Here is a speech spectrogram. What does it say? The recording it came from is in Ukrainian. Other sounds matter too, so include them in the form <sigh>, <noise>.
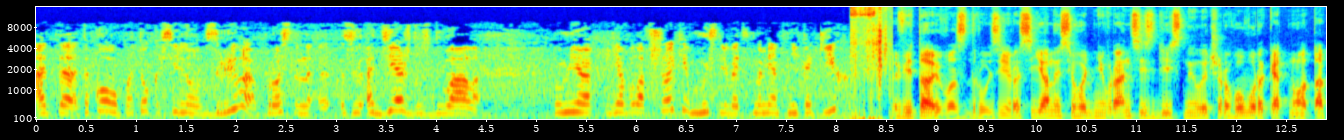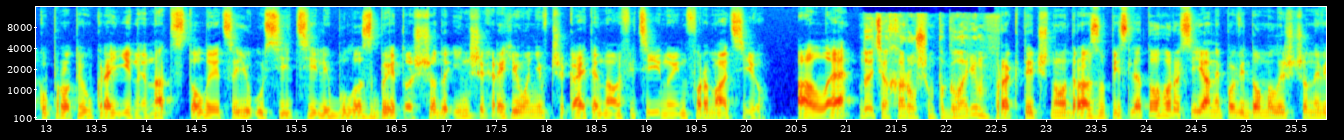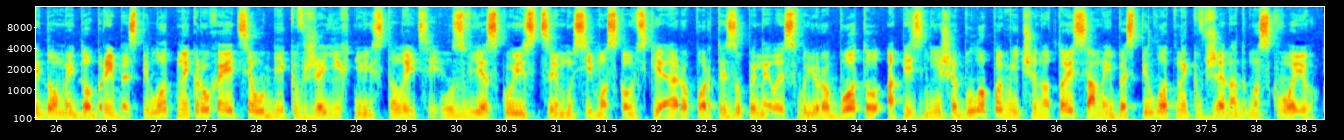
от э, такого потока сильного взрыва просто на- э, с- одежду сдувало. У меня я была в шоке, мыслей в этот момент никаких. Вітаю вас, друзі! Росіяни сьогодні вранці здійснили чергову ракетну атаку проти України. Над столицею усі цілі було збито. Щодо інших регіонів, чекайте на офіційну інформацію. Але Давайте о хорошем поговорим. практично одразу після того росіяни повідомили, що невідомий добрий безпілотник рухається у бік вже їхньої столиці. У зв'язку із цим усі московські аеропорти зупинили свою роботу, а пізніше було помічено той самий безпілотник вже над Москвою.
